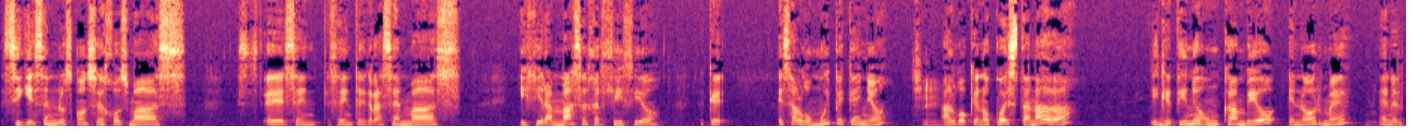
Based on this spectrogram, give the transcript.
siguiesen los consejos más, eh, se, in- se integrasen más, hicieran más ejercicio, que es algo muy pequeño, Sí. algo que no cuesta nada y Mm. que tiene un cambio enorme en el,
